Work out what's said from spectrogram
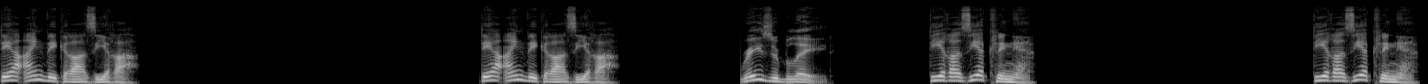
Der Einwegrasierer. Der Einwegrasierer. Razor blade. Die Rasierklinge. Die Rasierklinge.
